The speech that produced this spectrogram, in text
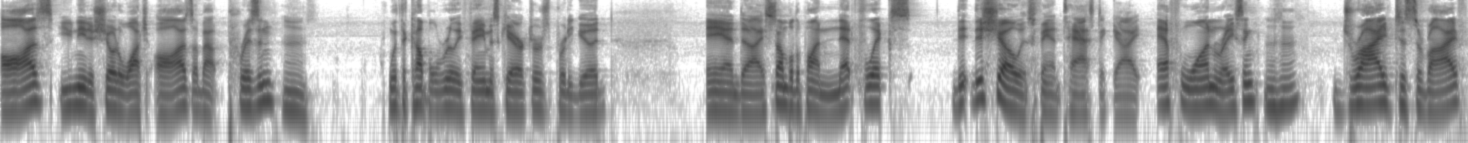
Oz, you need a show to watch Oz about prison with a couple really famous characters, pretty good and uh, I stumbled upon Netflix. Th- this show is fantastic, guy. F1 racing, mm-hmm. Drive to Survive.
